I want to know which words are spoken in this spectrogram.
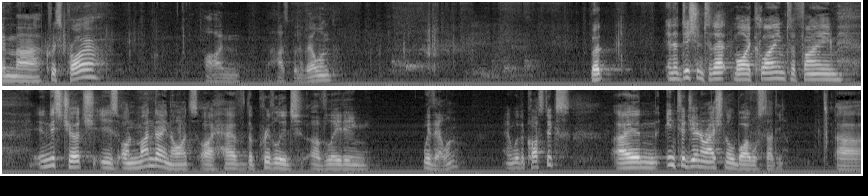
am uh, Chris Pryor. I'm the husband of Ellen. But in addition to that, my claim to fame in this church is on Monday nights, I have the privilege of leading with Ellen and with the Acoustics an intergenerational Bible study. Uh,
